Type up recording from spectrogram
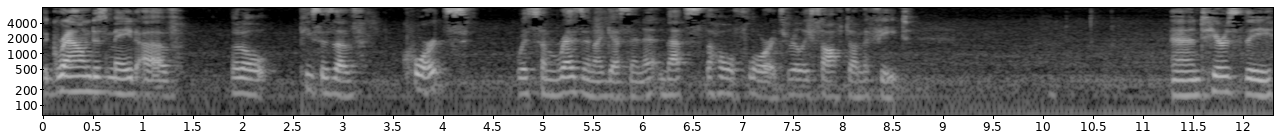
The ground is made of little pieces of quartz with some resin, I guess, in it. And that's the whole floor. It's really soft on the feet. And here's the,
